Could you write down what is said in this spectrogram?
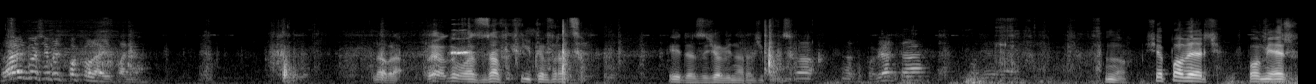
To już musi być po kolei, panie. Dobra, to ja do was za chwilkę wracam. Idę Zyziowi na razie pan. No, na co powiercę. No, się powierć, pomierz.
